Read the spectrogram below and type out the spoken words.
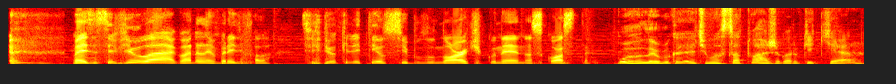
Mas você viu lá, agora eu lembrei de falar. Você viu que ele tem o símbolo nórdico, né, nas costas? Porra, eu lembro que ele tinha umas tatuagens agora. O que que era?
